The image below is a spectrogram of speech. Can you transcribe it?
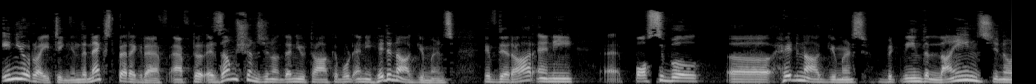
in your writing in the next paragraph after assumptions you know then you talk about any hidden arguments if there are any possible hidden arguments between the lines you know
